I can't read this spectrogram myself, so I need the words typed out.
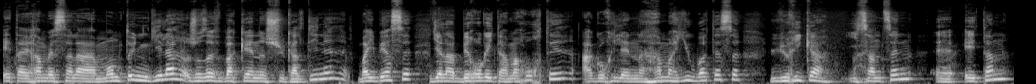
Eta erran bezala Montoin gila, Josef Baken sukaltine, bai behaz, gila berrogeita hamar urte, agorilen hamahiu batez, lurika izan zen, e, etan,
